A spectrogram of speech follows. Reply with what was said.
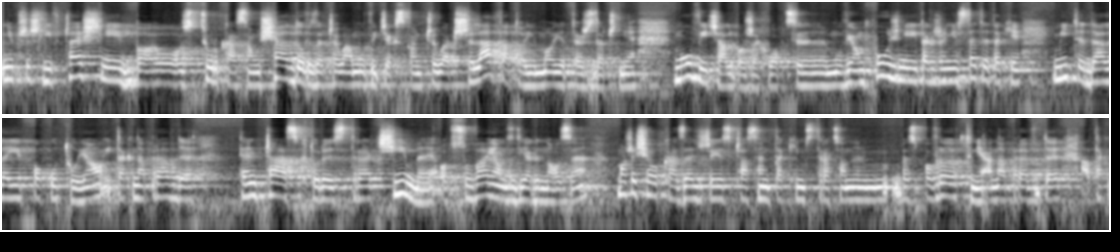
nie przyszli wcześniej, bo córka sąsiadów zaczęła mówić, jak skończyła 3 lata, to i moje też zacznie mówić, albo że chłopcy mówią później. Także niestety takie mity dalej pokutują i tak naprawdę ten czas, który stracimy odsuwając diagnozę, może się okazać, że jest czasem takim straconym bezpowrotnie, a, naprawdę, a tak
